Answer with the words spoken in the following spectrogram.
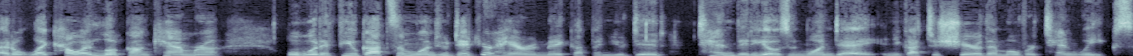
I don't like how I look on camera. Well, what if you got someone who did your hair and makeup and you did 10 videos in one day and you got to share them over 10 weeks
